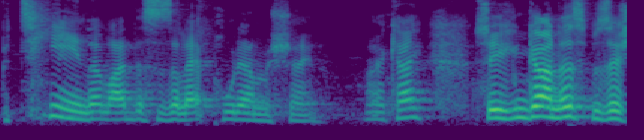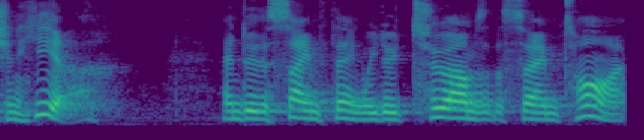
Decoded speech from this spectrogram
pretend that like this is a lat pull down machine, okay? So you can go into this position here and do the same thing. We do two arms at the same time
